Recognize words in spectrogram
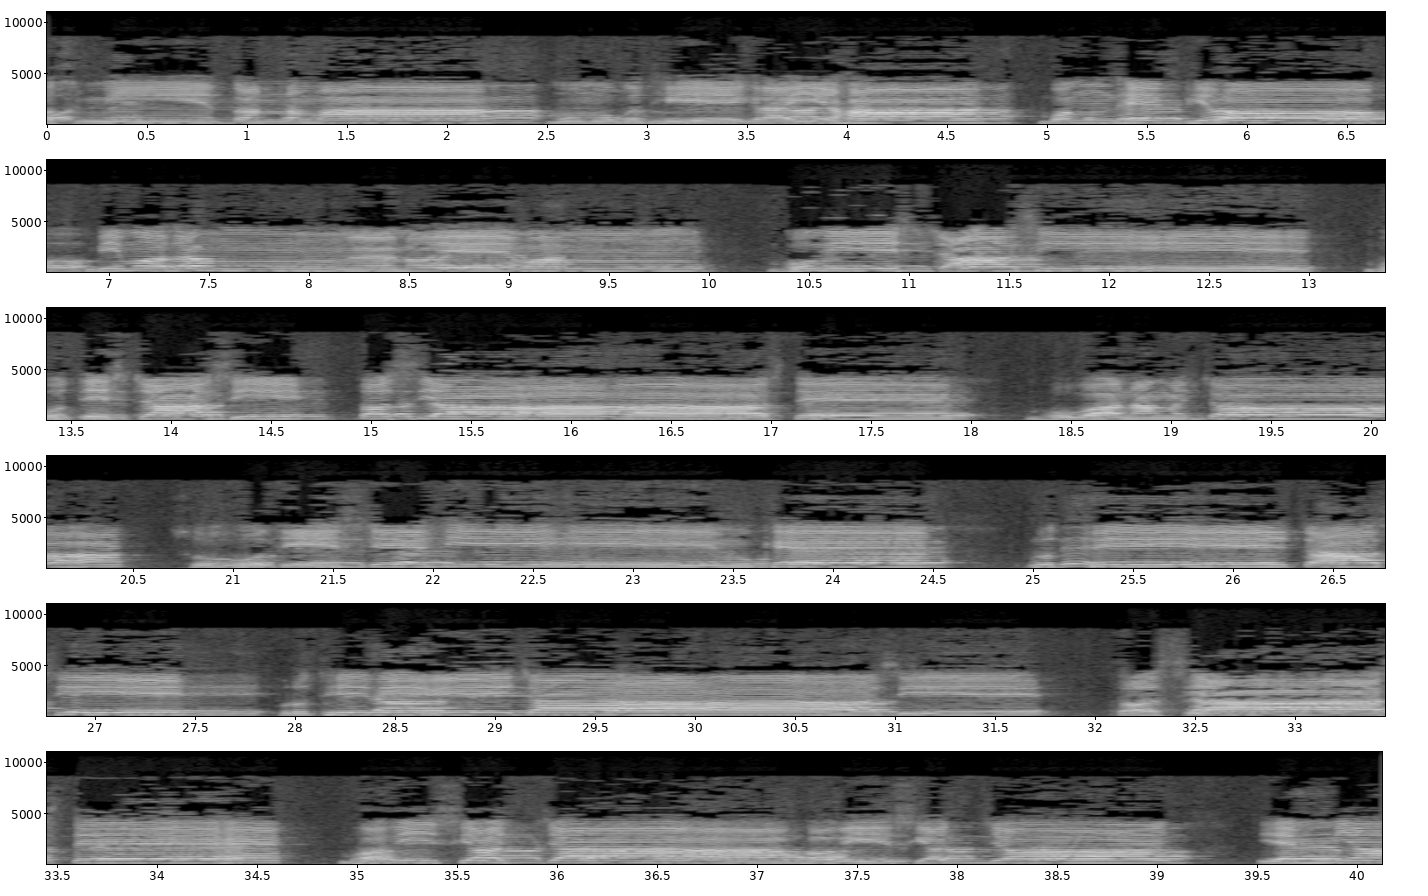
अस्मि तन्मा मुमुग्धिग्राह्यः बन्धेभ्यो विमदम् न एवम् भूमिश्चासि भूतिश्चासि तस्यास्ते। भुवनम् च सुभूतिश्चेति मुखे। पृथ्वी चासि पृथिवी चासि। तस्यास्ते भविष्यच्च भविष्यच्च। यम्या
